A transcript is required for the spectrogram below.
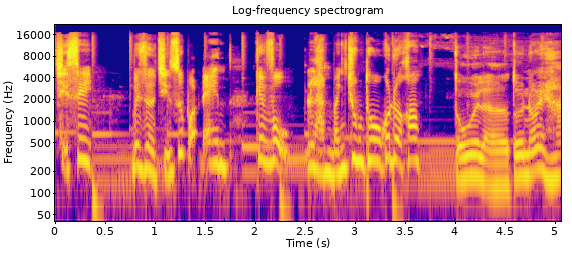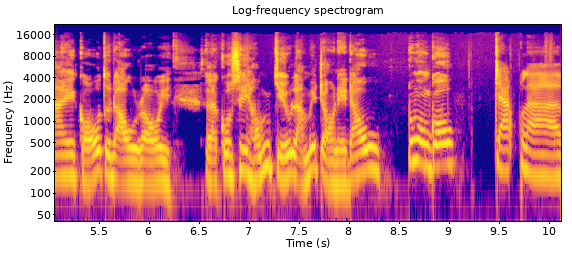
chị Si Bây giờ chị giúp bọn em cái vụ làm bánh trung thu có được không? Tôi là tôi nói hai cổ từ đầu rồi Là cô Si không chịu làm mấy trò này đâu Đúng không cô? Chắc là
